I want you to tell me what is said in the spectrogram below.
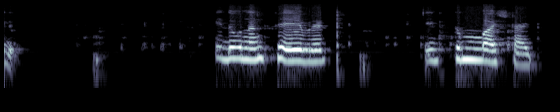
ಇದು. ಇದು ನನ್ ಫೇವ್ರೆಟ್ ಇದು ತುಂಬಾ ಇಷ್ಟ ಆಯ್ತು.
